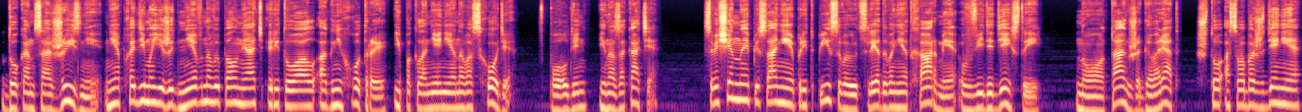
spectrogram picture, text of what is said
«До конца жизни необходимо ежедневно выполнять ритуал Огнехотры и поклонение на восходе, в полдень и на закате. Священные писания предписывают следование Дхарме в виде действий – но также говорят, что освобождение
